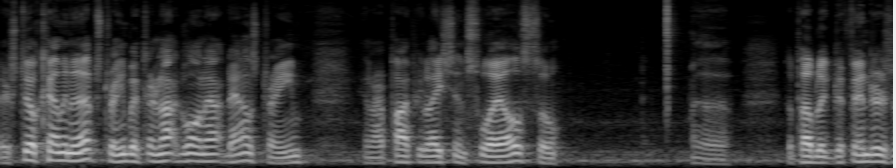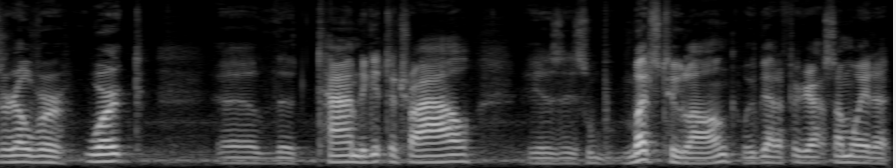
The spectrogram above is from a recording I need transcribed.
they're still coming in upstream, but they're not going out downstream, and our population swells. So uh, the public defenders are overworked. Uh, the time to get to trial is, is much too long. We've got to figure out some way to,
